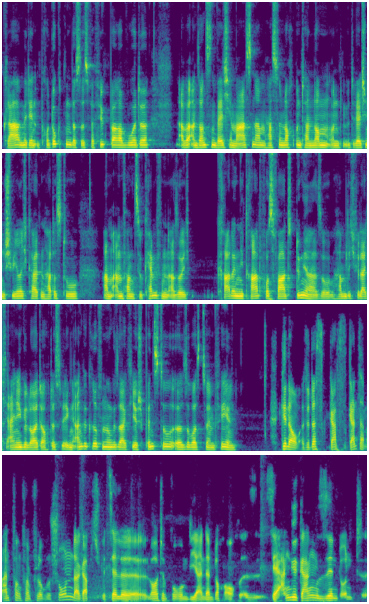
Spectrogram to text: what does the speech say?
klar, mit den Produkten, dass es verfügbarer wurde, aber ansonsten, welche Maßnahmen hast du noch unternommen und mit welchen Schwierigkeiten hattest du am Anfang zu kämpfen? Also ich, gerade Nitrat, Phosphat, Dünger, also haben dich vielleicht einige Leute auch deswegen angegriffen und gesagt, hier spinnst du, äh, sowas zu empfehlen? Genau, also das gab es ganz am Anfang von Flogo schon. Da gab es spezielle Leute im Forum, die einen dann doch auch äh, sehr angegangen sind und äh,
